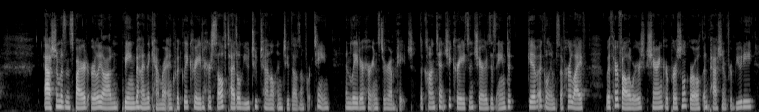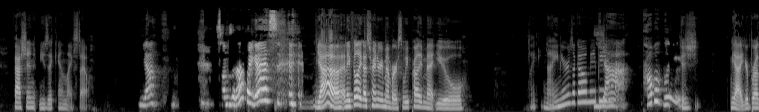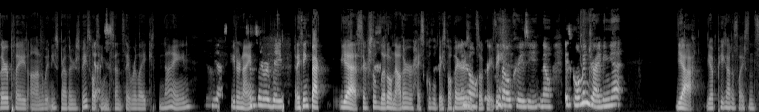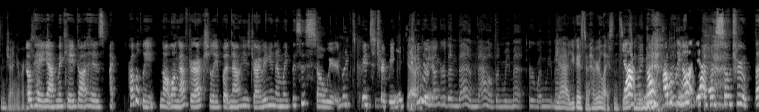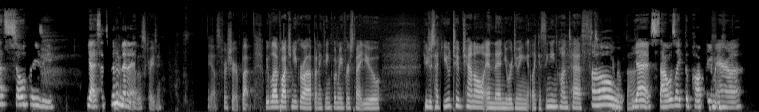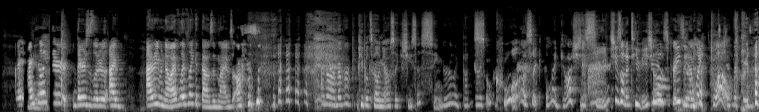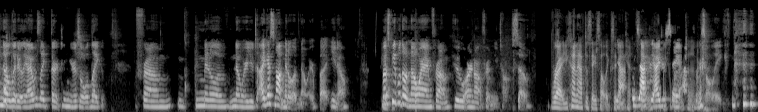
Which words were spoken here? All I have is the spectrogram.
Ashlund was inspired early on being behind the camera and quickly created her self titled YouTube channel in 2014 and later her Instagram page. The content she creates and shares is aimed to give a glimpse of her life with her followers, sharing her personal growth and passion for beauty, fashion, music, and lifestyle. Yeah. Sums it up, I guess. Mm, yeah. And I feel like I was trying to remember. So, we probably met you like nine years ago, maybe? Yeah, probably. Yeah, your brother played on Whitney's brother's baseball team since they were like nine, Yes, eight or nine. since they were babies. And I think back, yes, they're so little now. They're high school baseball players. know. It's so crazy. So crazy. No, is Coleman driving yet? yeah. Yep. He got his license in January. so- Okay, yeah, McCade got his I, probably not long after actually, but now he's driving, and I'm like, this is so weird. Like, it's crazy. trippy. I Yeah. We were younger than them now than we met or when we met. Yeah. You guys didn't have your licenses. Yeah, when we no, met. probably not. Yeah, that's so true. That's so crazy. Yes, it's been a Yeah, minute. That is crazy. Yes, for sure. But we've loved watching you grow up. And I think when we first met you, you just had YouTube channel and then you were doing like a singing contest. Oh, that? yes, that was like the pop game era. I, I Yeah. feel like there, there's literally I, I don't even know. I've lived like a thousand lives, honestly. I know. I remember people telling me, I was like, she's a singer? Like, that's so cool. I was like, oh my gosh, she's singing? She's on a TV show? That's crazy. I'm like 12. No, literally, I was like 13 years old, like from middle of nowhere, Utah. I guess not middle of nowhere, but you know, most Yeah. people don't know where I'm from who are not from Utah. So Right. You kind of have to say Salt Lake City. yeah, can't exactly. I like, just say I'm from Salt Lake.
